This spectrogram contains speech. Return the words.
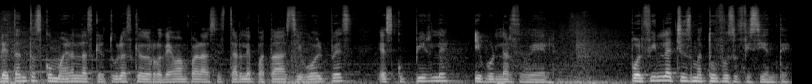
De tantas como eran las criaturas que lo rodeaban para asestarle patadas y golpes, escupirle y burlarse de él. Por fin la chusma tuvo suficiente,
